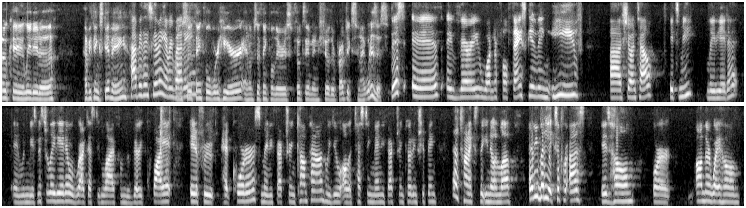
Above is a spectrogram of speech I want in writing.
Okay, Lady Ada, happy Thanksgiving. Happy Thanksgiving, everybody. I'm so thankful we're here, and I'm so thankful there's folks that can show their projects tonight. What is this? This is a very wonderful Thanksgiving Eve uh, show and tell. It's me, Lady Ada, and with me is Mr. Lady Ada. We're broadcasting live from the very quiet Adafruit headquarters, manufacturing compound. We do all the testing, manufacturing, coding, shipping, electronics that you know and love. Everybody except for us is home or on their way home.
